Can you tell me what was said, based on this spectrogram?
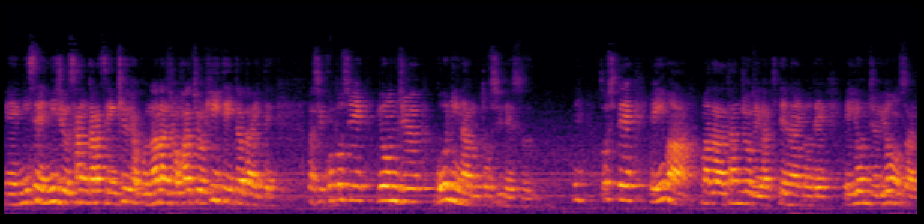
えー、2023から1978を引いていただいて私今年45になる年です、ね、そして今まだ誕生日が来てないので44歳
